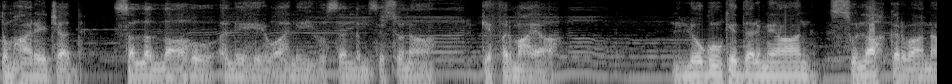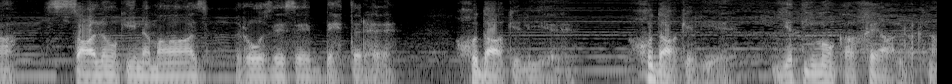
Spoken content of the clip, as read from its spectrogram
تمہارے جد صلی اللہ علیہ وآلہ وسلم سے سنا کہ فرمایا، لوگوں کے درمیان صلح کروانا سالوں کی نماز روزے سے بہتر ہے۔ خدا کے لیے، خدا کے لیے۔ یتیموں کا خیال رکھنا،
